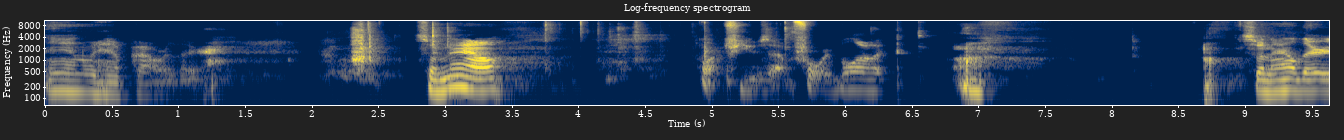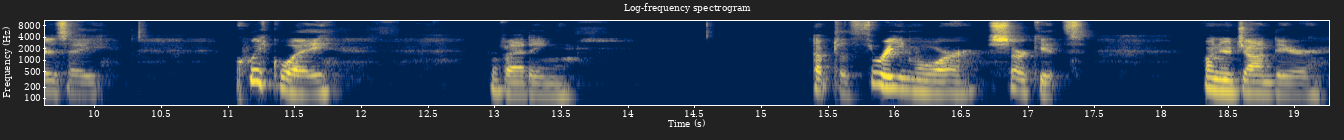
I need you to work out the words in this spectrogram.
and we have power there. So now, that fuse out before we blow it. So now there is a quick way of adding up to three more circuits on your John Deere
